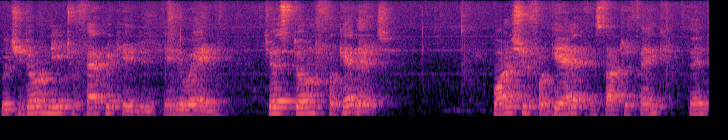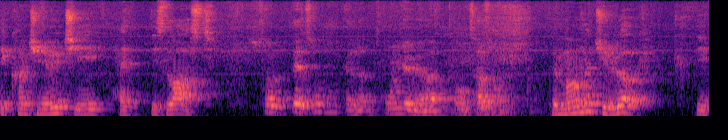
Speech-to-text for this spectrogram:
which you don't need to fabricate in any way. Just don't forget it. Once you forget and start to think, then the continuity has, is lost. The moment you look, the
